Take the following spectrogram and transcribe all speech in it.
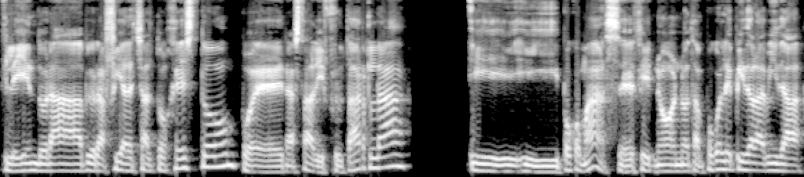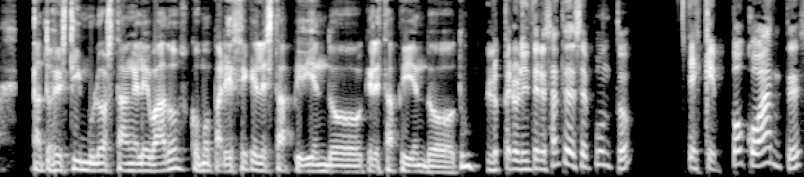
leyendo la biografía de Charlton Heston, pues hasta disfrutarla y, poco más. Es decir, no, no tampoco le pido a la vida tantos estímulos tan elevados como parece que le estás pidiendo, que le estás pidiendo tú. Pero lo interesante de ese punto es que poco antes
